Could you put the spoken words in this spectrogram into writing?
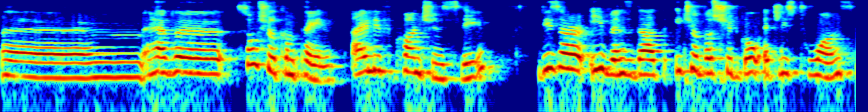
um, have a social campaign, I Live Consciously, these are events that each of us should go at least once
